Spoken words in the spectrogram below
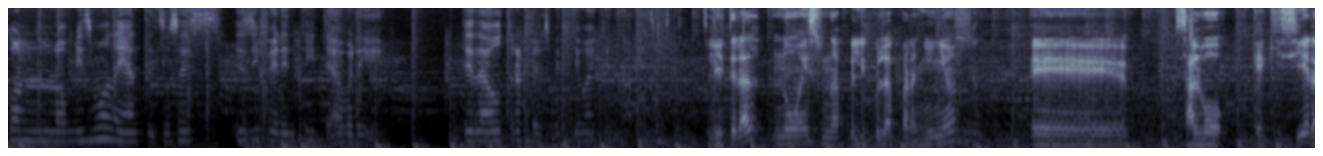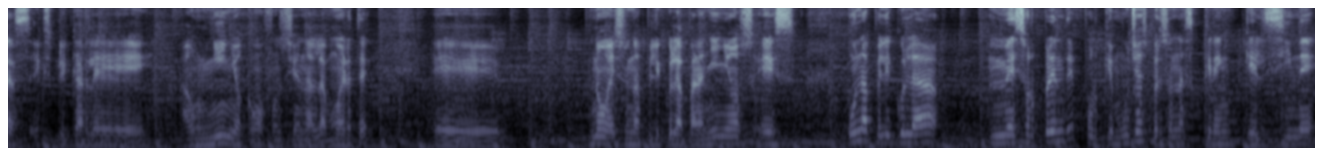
con lo mismo de antes, o sea, es, diferente y te abre, te da otra perspectiva que no habías. Literal, no es una película para niños, eh, salvo que quisieras explicarle a un niño cómo funciona la muerte. eh, no es una película para niños, es una película... Me sorprende porque muchas personas creen que el cine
